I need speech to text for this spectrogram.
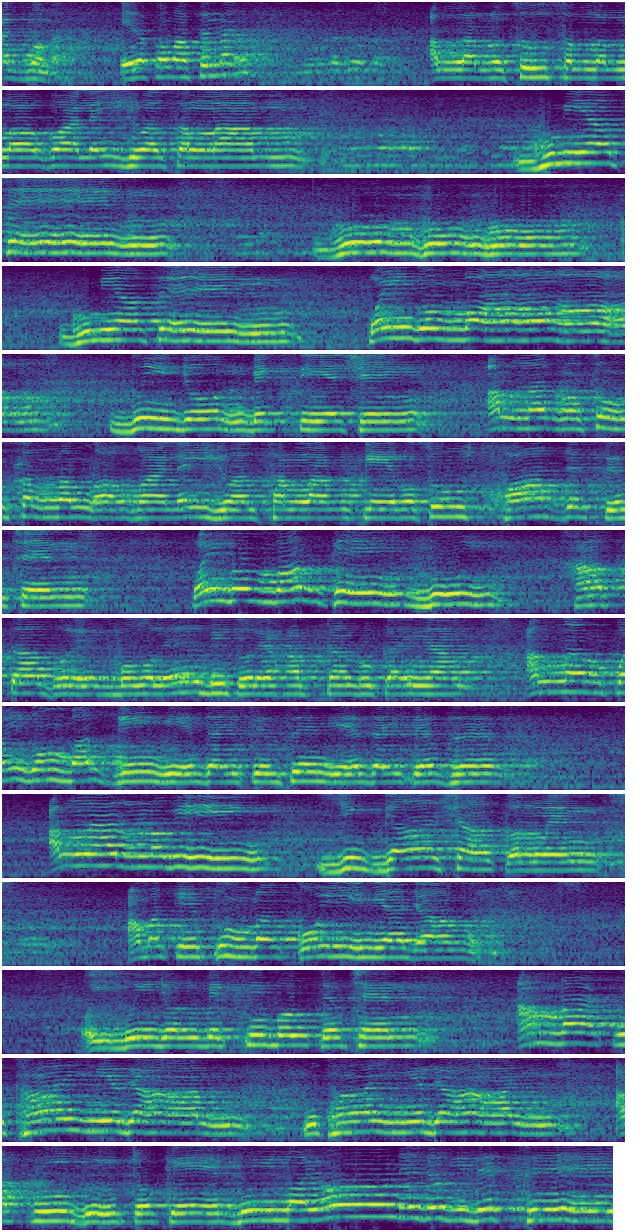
রাখব না। এরকম আছে না? আল্লাহ রসুল আলাইহি ঘুমিয়ে আছেন। ঘুম ঘুম ঘুম। ঘুমিয়ে আছেন। পৈগম্বর দুইজন ব্যক্তি এসে আল্লাহ রসুল সাল্লাল্লাহু আলাইহি ওয়াসাল্লামকে রসুল খব দেখতেছেন। পৈগম্বরকে দুই হাতটা ধরে বগলের ভিতরে হাতটা ঢুকাইয়া আল্লাহর পৈগম্বরকে নিয়ে যাইতেছে নিয়ে যাইতেছে। আল্লাহর নবী জিজ্ঞাসা করলেন, আমাকে তোমরা কই নিয়ে যাও? ওই দুইজন ব্যক্তি বলতেছেন আমরা কোথায় নিয়ে যান? কোথায় নিয়ে যাই? আপনি দুই চোখে দুই নয়নে যদি দেখছেন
